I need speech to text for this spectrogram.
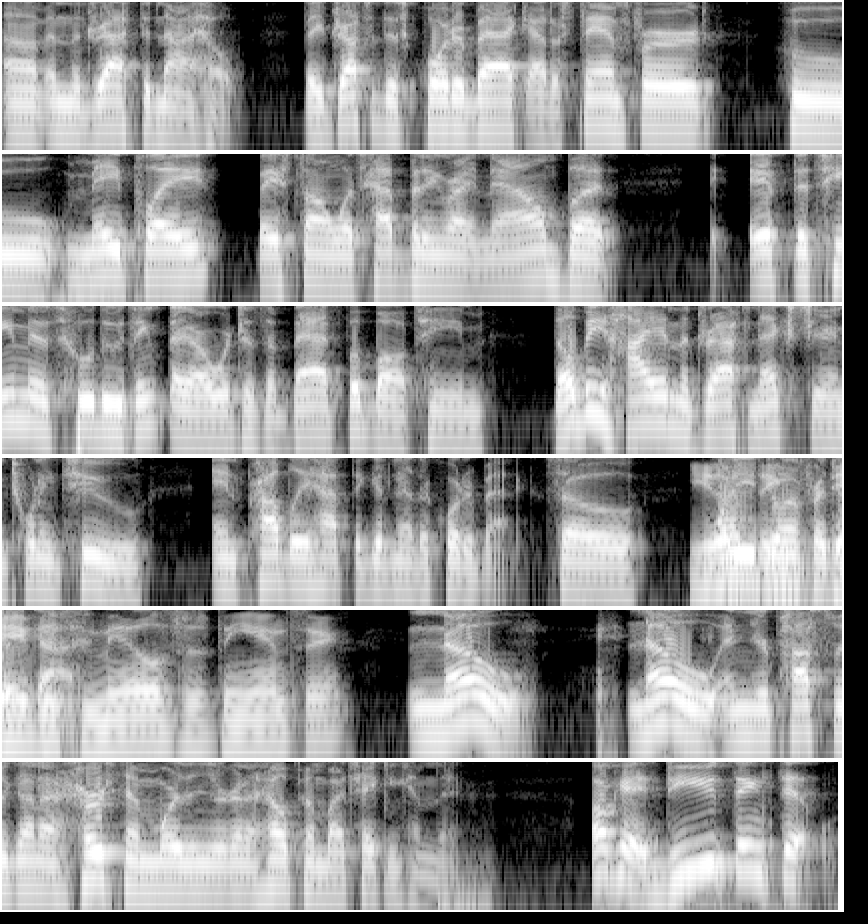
um, and the draft did not help. They drafted this quarterback out of Stanford who may play based on what's happening right now, but if the team is who do we think they are, which is a bad football team, they'll be high in the draft next year in 22 and probably have to get another quarterback. So You what are you doing for Davis this guy? Mills is the answer? No, no, and you're possibly gonna hurt him more than you're gonna help him by taking him there. Okay, do you think that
